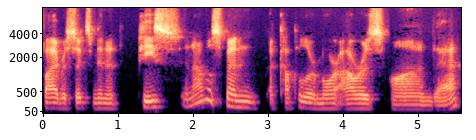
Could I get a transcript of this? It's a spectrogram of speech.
five or six minute piece. And I will spend a couple or more hours on that.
